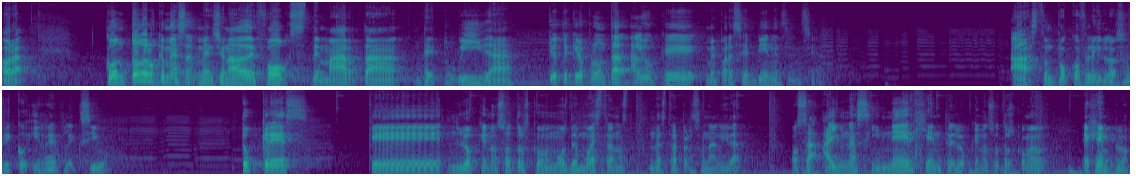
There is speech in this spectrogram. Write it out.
Ahora, con todo lo que me has mencionado de Fox, de Marta, de tu vida, yo te quiero preguntar algo que me parece bien esencial. Hasta un poco filosófico y reflexivo. ¿Tú crees que lo que nosotros comemos demuestra nuestra personalidad? O sea, hay una sinergia entre lo que nosotros comemos. Ejemplo,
